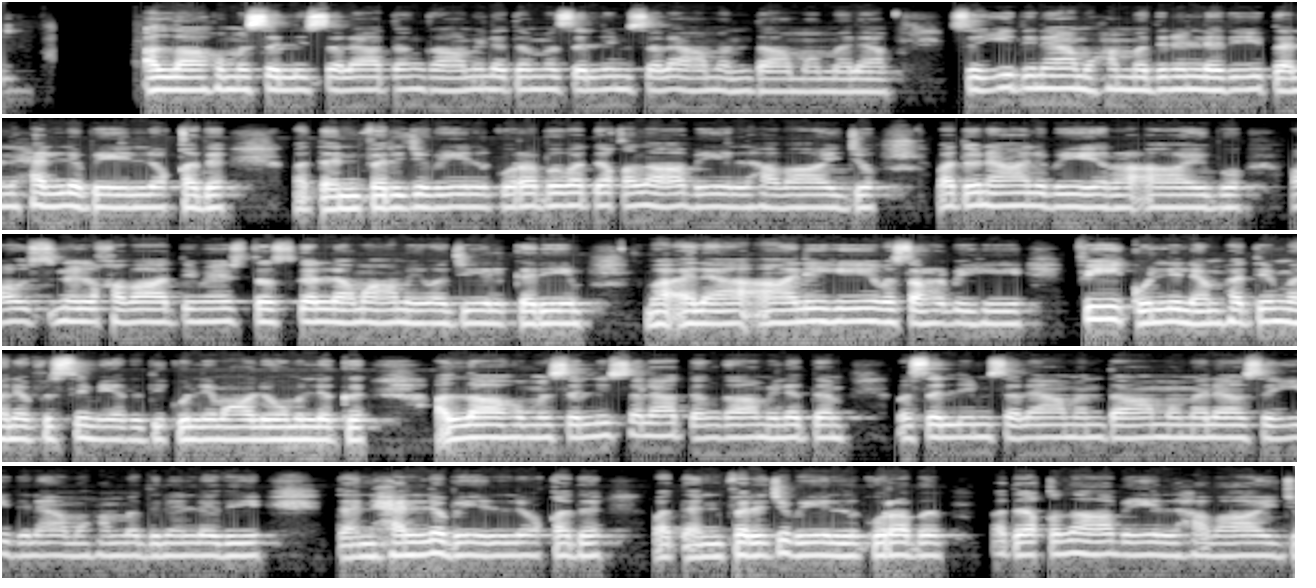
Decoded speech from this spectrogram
اللهم صل صلاة كاملة وسلم سلاما تاما على سيدنا محمد الذي تنحل به اللقد وتنفرج به الكرب وتقضى به الهوائج وتنال به الرائب وحسن الخواتم يستسقى الأمام وجه الكريم وعلى آله وصحبه في كل لمحة ونفس بعدد كل معلوم لك اللهم صل صلاة كاملة وسلم سلاما تاما على سيدنا محمد الذي تنحل به اللقد وتنفرج به الكرب وتقضى به الحوائج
